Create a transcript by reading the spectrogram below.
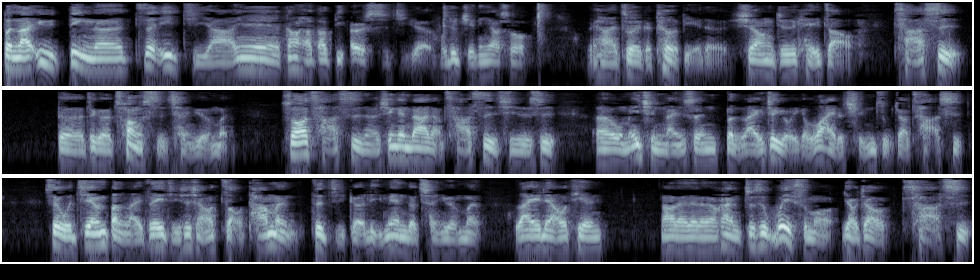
本来预定呢这一集啊，因为刚好到第二十集了，我就决定要说给他做一个特别的，希望就是可以找茶室的这个创始成员们。说到茶室呢，先跟大家讲，茶室其实是。呃，我们一群男生本来就有一个赖的群组叫茶室，所以我今天本来这一集是想要找他们这几个里面的成员们来聊天，然后来聊聊看，就是为什么要叫茶室，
